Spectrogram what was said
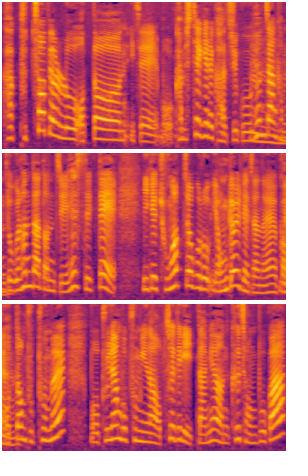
각 부처별로 어떤 이제 뭐 감시 체계를 가지고 현장 음. 감독을 한다든지 했을 때 이게 종합적으로 연결되잖아요. 그러니까 네. 어떤 부품을 뭐 불량 부품이나 업체들이 있다면 그 정보가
